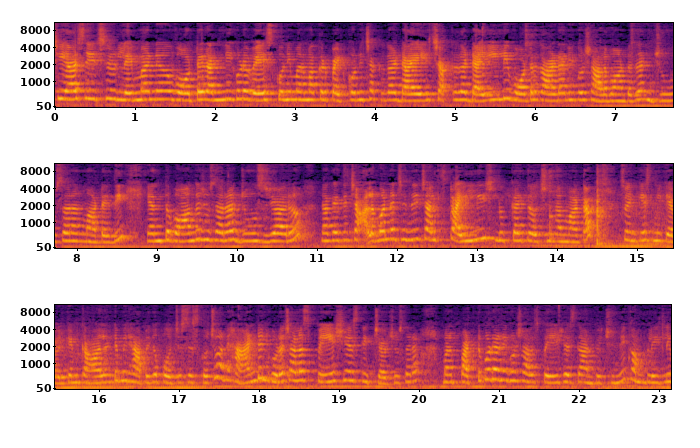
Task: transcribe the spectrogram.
chia seeds lemon water అన్ని కూడా వేసుకొని మనం అక్కడ పెట్టుకొని చక్కగా డై చక్కగా డైలీ వాటర్ తాగడానికి కూడా చాలా బాగుంటుంది. అండ్ జ్యూసర్ అన్నమాట ఇది. ఎంత బాగుందో చూసారా జ్యూస్ జార్. నాకైతే చాలా బాగా నచ్చింది. చాలా స్టైలిష్ లుక్ అయితే వచ్చిందనమాట సో ఇన్ కేస్ మీకు ఎవరికైనా కావాలంటే మీరు హ్యాపీగా పర్చేస్ చేసుకోవచ్చు. అండ్ హ్యాండిల్ కూడా చాలా స్పేషియస్గా ఇచ్చారు. చూసారా? మనం పట్టుకోవడానికి కూడా చాలా స్పేషియస్గా అనిపించింది. కంప్లీట్లీ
